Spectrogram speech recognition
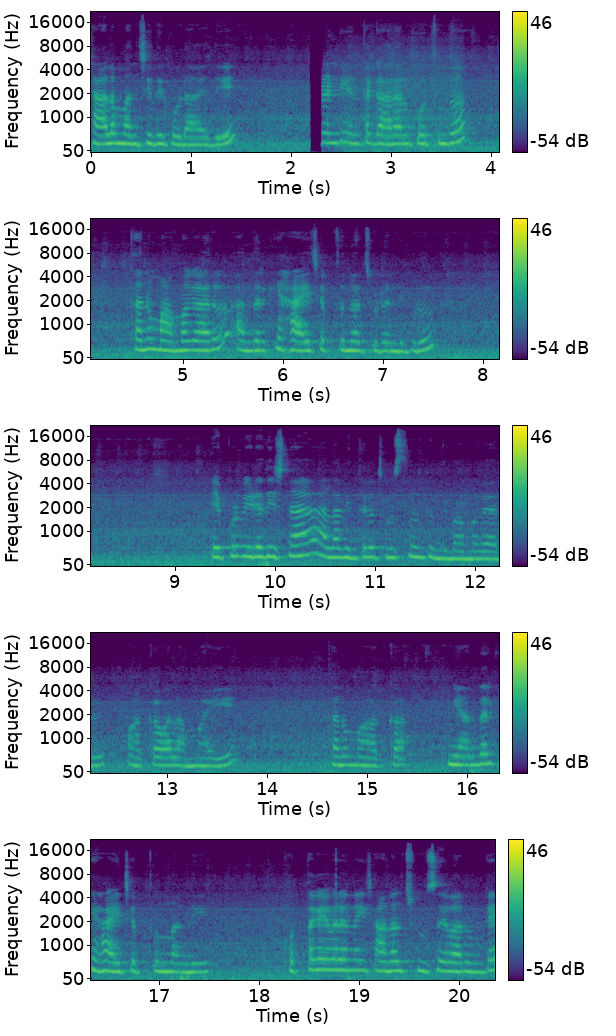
చాలా మంచిది కూడా ఇది. చూడండి ఎంత గారాలు పోతుందో. తను మా అమ్మగారు అందరికీ హాయ్ చెప్తున్నారు చూడండి ఇప్పుడు. ఎప్పుడు వీడియో తీసినా అలా వింతగా చూస్తూ ఉంటుంది మా అమ్మగారు మా అక్క వాళ్ళ అమ్మాయి. తను మా అక్క. మీ అందరికీ హాయ్ చెప్తుందండి. కొత్తగా ఎవరైనా ఈ ఛానల్ చూసేవారు ఉంటే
